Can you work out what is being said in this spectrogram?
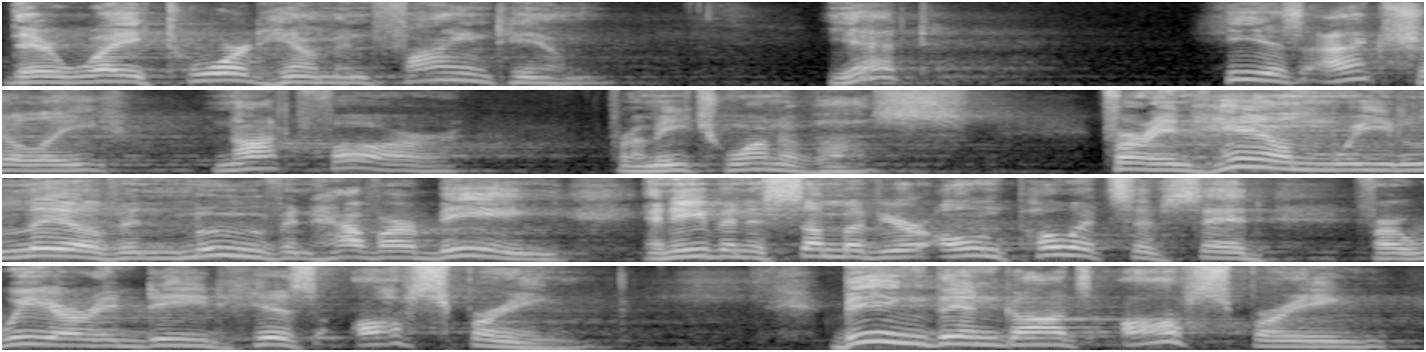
their way toward him and find him. Yet, He is actually not far from each one of us. For in Him we live and move and have our being. And even as some of your own poets have said, for we are indeed His offspring. Being then God's offspring,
